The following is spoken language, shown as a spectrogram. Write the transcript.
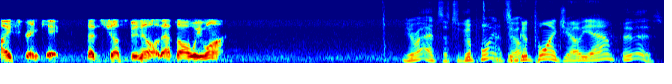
ice cream cake? That's just vanilla. That's all we want. You're right. That's, that's a good point, That's Joe. a good point, Joe. Yeah. It is.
